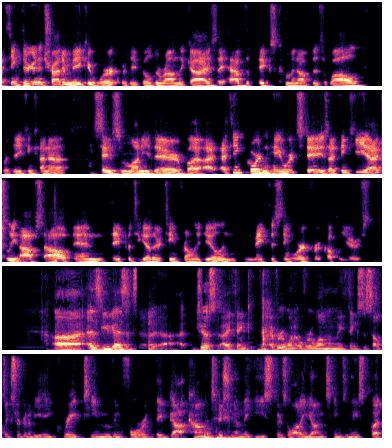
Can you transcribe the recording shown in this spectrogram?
I think they're going to try to make it work where they build around the guys. They have the picks coming up as well, where they can kind of save some money there. But I, I, think Gordon Hayward stays. I think he actually opts out, and they put together a team friendly deal and make this thing work for a couple years. Uh, as you guys had said, uh, just I think everyone overwhelmingly thinks the Celtics are going to be a great team moving forward. They've got competition in the East. There's a lot of young teams in the East, but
